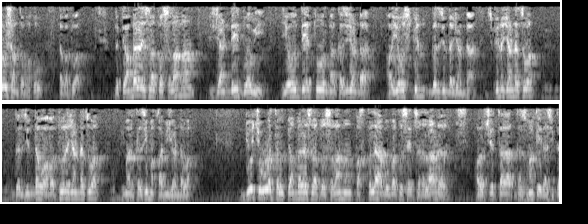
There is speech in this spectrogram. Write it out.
یو شان ته واخو دغه دوه د پیغمبر علیه الصلاه والسلام جنډې دوه وی یو د تور مرکزی جنډه او یو سپین ګرځینده جنډا سپینه جنډا څو ګرځینده و او تور جنډا څو مرکزی مقامی جنډا و دوی چې وتل پیغمبر صلی الله علیه وسلم په خپل ابوبکر صاحب سره لاړ او چې تا غزما کې راځي د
